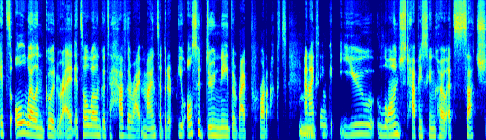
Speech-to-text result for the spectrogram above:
it's all well and good, right? It's all well and good to have the right mindset, but it, you also do need the right product. Mm. And I mm. think you launched Happy Skin Co. at such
